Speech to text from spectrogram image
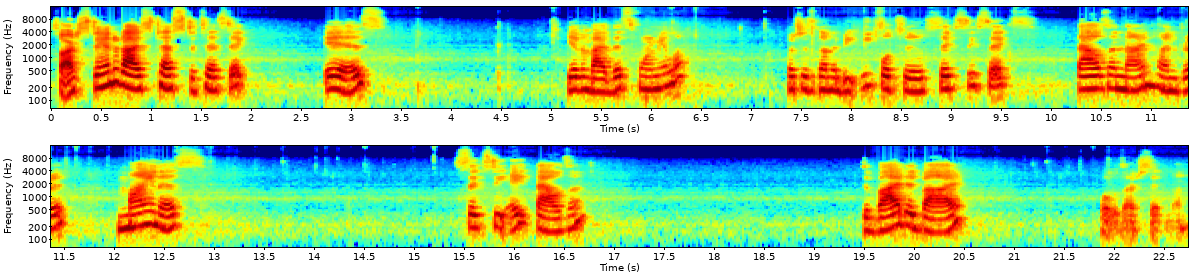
So our standardized test statistic is given by this formula, which is going to be equal to 66,900 minus 68,000 divided by what was our sigma?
